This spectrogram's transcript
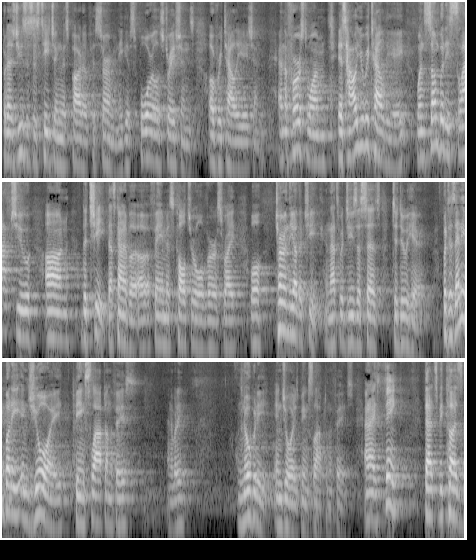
But as Jesus is teaching this part of his sermon, he gives four illustrations of retaliation. And the first one is how you retaliate when somebody slaps you on the cheek. That's kind of a, a, famous cultural verse, right? Well, turn the other cheek. And that's what Jesus says to do here. But does anybody enjoy being slapped on the face? Anybody? Nobody enjoys being slapped in the face. And I think that's because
